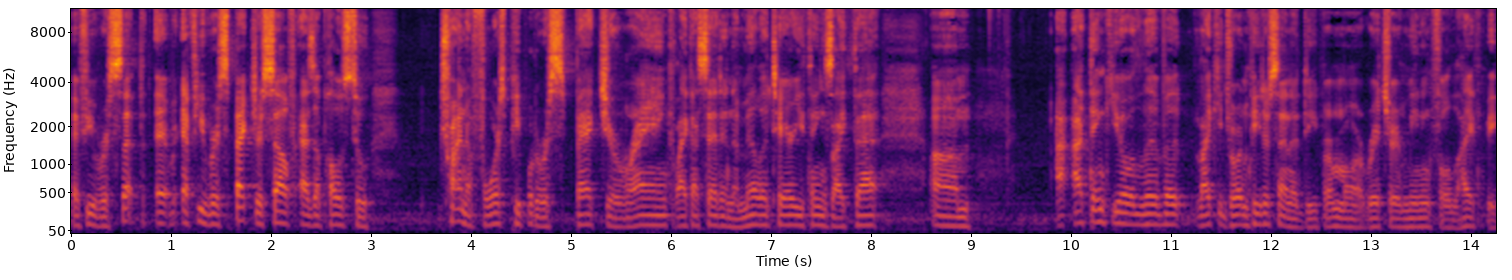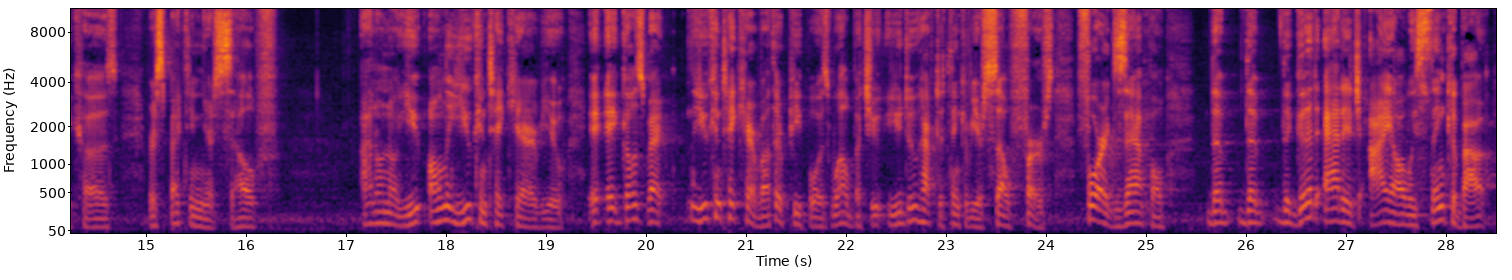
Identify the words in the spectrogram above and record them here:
if you respect, if you respect yourself as opposed to trying to force people to respect your rank, like I said in the military, things like that. Um, I, think you'll live a like Jordan Peterson a deeper, more richer, meaningful life because respecting yourself. I don't know. You only you can take care of you. It, it, goes back. You can take care of other people as well, but you you do have to think of yourself first. For example, the the the good adage I always think about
